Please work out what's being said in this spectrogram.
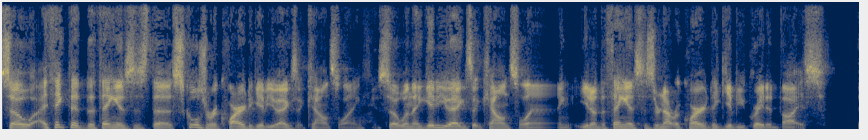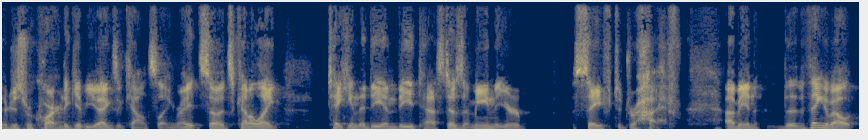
So I think that the thing is, is the schools are required to give you exit counseling. So when they give you exit counseling, you know, the thing is, is they're not required to give you great advice. They're just required to give you exit counseling, right? So it's kind of like taking the DMV test doesn't mean that you're safe to drive. I mean, the, the thing about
